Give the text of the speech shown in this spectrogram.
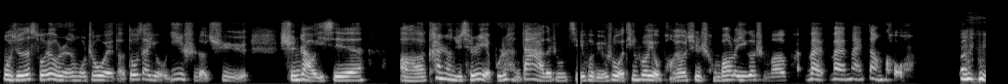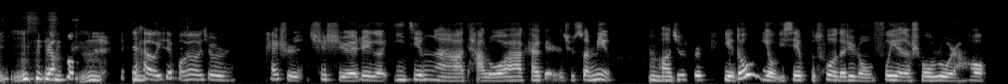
我觉得所有人我周围的都在有意识的去寻找一些呃看上去其实也不是很大的这种机会。比如说，我听说有朋友去承包了一个什么外外卖档口 然后还有一些朋友就是开始去学这个易经啊、塔罗啊，开始给人去算命。啊，就是也都有一些不错的这种副业的收入，然后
